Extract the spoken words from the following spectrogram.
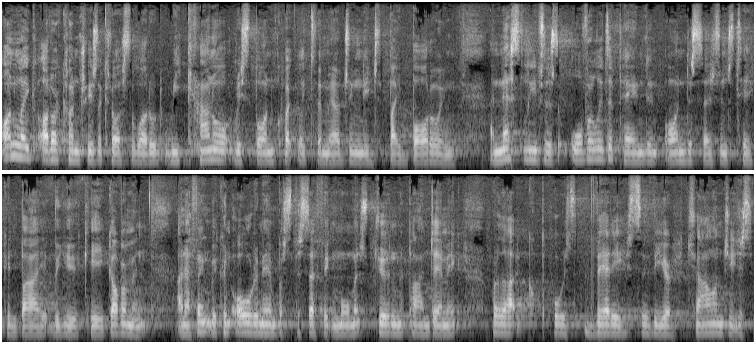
Unlike other countries across the world, we cannot respond quickly to emerging needs by borrowing, and this leaves us overly dependent on decisions taken by the UK government. And I think we can all remember specific moments during the pandemic where that posed very severe challenges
